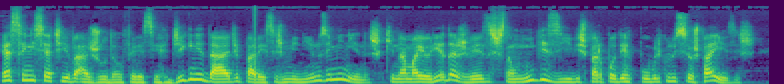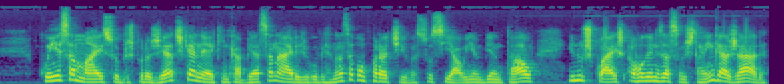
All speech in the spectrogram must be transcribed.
essa iniciativa ajuda a oferecer dignidade para esses meninos e meninas, que na maioria das vezes estão invisíveis para o poder público dos seus países. Conheça mais sobre os projetos que a ANEC encabeça na área de governança corporativa, social e ambiental e nos quais a organização está engajada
